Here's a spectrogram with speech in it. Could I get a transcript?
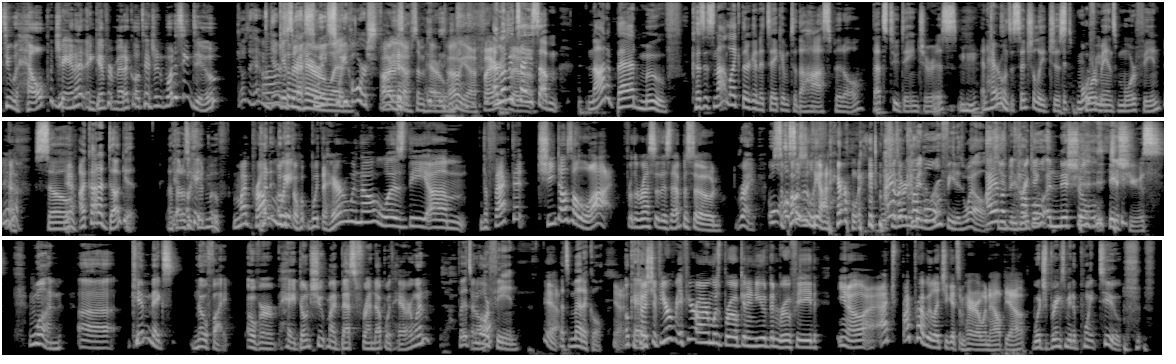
to help Janet and give her medical attention, what does he do? Goes ahead and gives, Gives some her that heroin. sweet, sweet horse. Fires yeah. up some heroin. Oh yeah, fire. and let me tell you something. Not a bad move. Because it's not like they're going to take him to the hospital. That's too dangerous. Mhm. And heroin's essentially just It's poor man's morphine. Yeah. So Yeah. I kind of dug it. I thought it was okay. a good move. My problem But, okay. with the with the heroin though was the um the fact that she does a lot for the rest of this episode, Right. Well, also- supposedly on heroin. Well, I she's have a already been roofied as well. I have She's a been couple drinking. initial issues. One, uh, Kim makes no fight over, hey, don't shoot my best friend up with heroin. But it's At all? morphine. yeah, That's medical. yeah. okay. Kush, if your if your arm was broken and you had been roofied, you know, I I'd, I'd probably let you get some heroin to help you out. Which brings me to point two.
